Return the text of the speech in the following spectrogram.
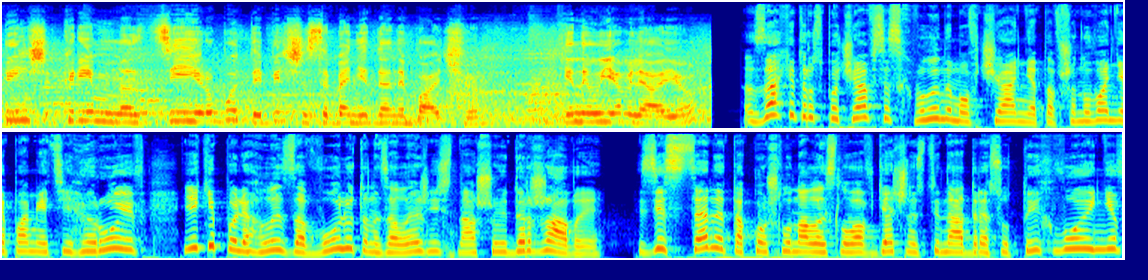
більш крім цієї роботи більше себе ніде не бачу і не уявляю. Захід розпочався з хвилини мовчання та вшанування пам'яті героїв, які полягли за волю та незалежність нашої держави. Зі сцени також лунали слова вдячності на адресу тих воїнів,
